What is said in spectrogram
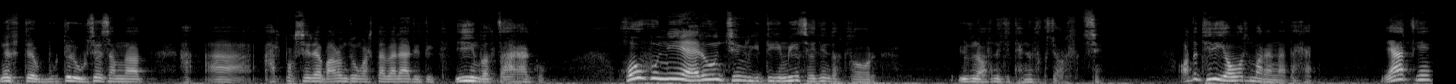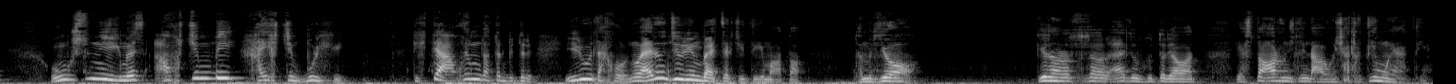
нэгтээ бүгдээ үсээ самнаад халбах сэрэ баруун зүүн гартаа бариад гэдэг ийм бол заагаагүй. Хов хүний ариун цэвэр гэдэг имийг соёлын товтлогоор ер нь олон нийтэд таниулах гэж оролцсон юм. Одоо тэрийг явуулмаар байна дахиад. Яадгийн өнгөрсөн нийгмээс авах чинь би хаях чинь бүр их бий. Тэгтээ авах юм дотор бид нар эрүүл ах уу нөө ариун цэврийн байцаагч гэдэг юм одоо томлё гэр хорооллоор айл өрхөдөр яваад ястаа ор хүнжлийн даваагийн шалгадаг юм уу юм.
